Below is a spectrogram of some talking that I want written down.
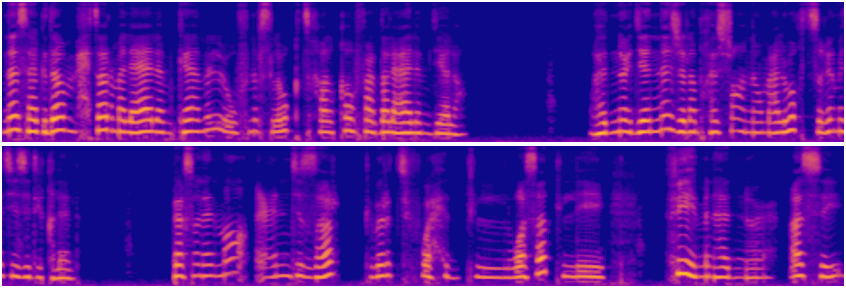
ناس هكذا محترمة العالم كامل وفي نفس الوقت خالقة وفرضة العالم ديالها. وهاد النوع ديال الناس j'ai l'impression أنه مع الوقت غير ما تيزيد يقلال personnellement عندي الزهر. كبرت في واحد الوسط اللي فيه من هاد النوع assez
